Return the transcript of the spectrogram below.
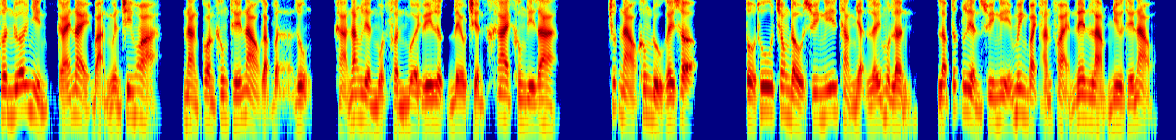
hơn nữa nhìn cái này bản nguyên chi hỏa, nàng còn không thế nào gặp vận dụng, khả năng liền một phần mười uy lực đều triển khai không đi ra. Chút nào không đủ gây sợ tổ thu trong đầu suy nghĩ thẳng nhận lấy một lần, lập tức liền suy nghĩ minh bạch hắn phải nên làm như thế nào.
